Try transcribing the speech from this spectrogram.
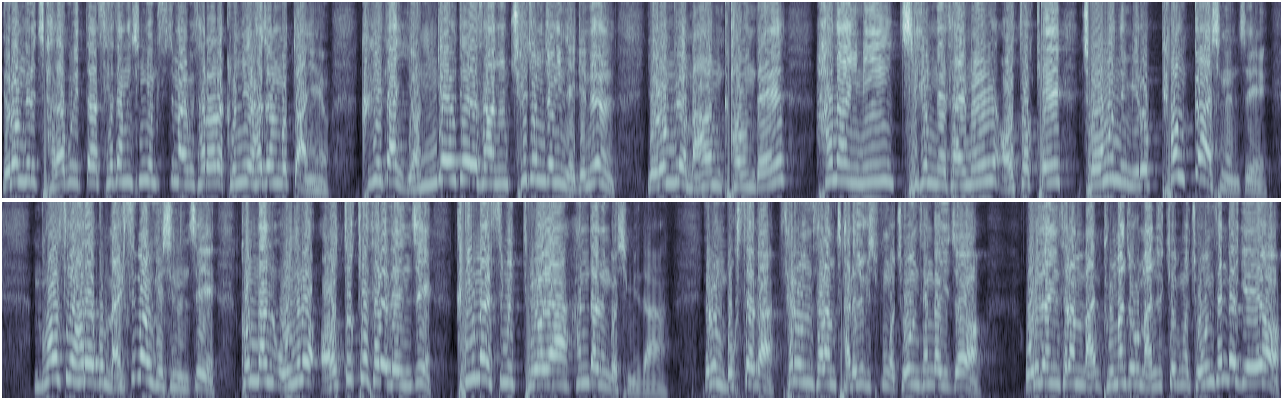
여러분들이 잘하고 있다 세상 신경 쓰지 말고 살아라 그런 얘기를 하자는 것도 아니에요. 그게 다 연결되어서 하는 최종적인 얘기는 여러분들의 마음 가운데 하나님이 지금 내 삶을 어떻게 좋은 의미로 평가하시는지 무엇을 하라고 말씀하고 계시는지, 그럼 난 오늘은 어떻게 살아야 되는지 그 말씀을 들어야 한다는 것입니다. 여러분, 목사가 새로운 사람 잘해주고 싶은 거 좋은 생각이죠? 오래 다닌 사람 불만족으로 만족해보는 건 좋은 생각이에요.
